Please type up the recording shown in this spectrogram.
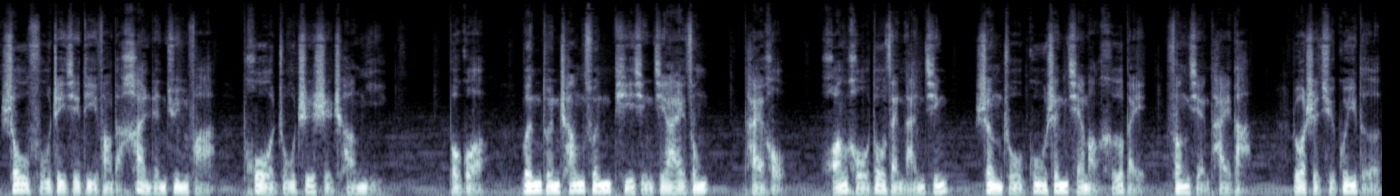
收服这些地方的汉人军阀，破竹之势成矣。不过，温敦昌孙提醒金哀宗、太后、皇后都在南京，圣主孤身前往河北，风险太大。若是去归德，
